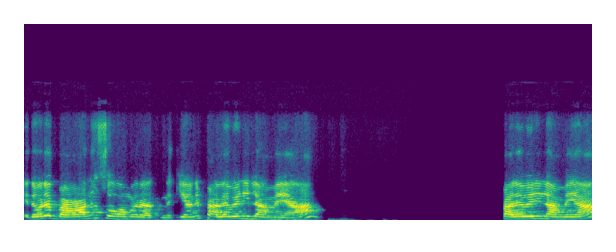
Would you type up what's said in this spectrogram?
එතකොට බානු සෝමරත්න කියන්නේ පළවෙනි ළමයා. පළවෙනි ළමයා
